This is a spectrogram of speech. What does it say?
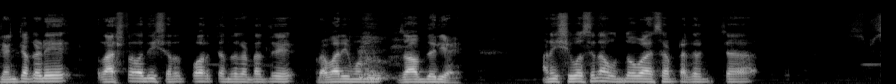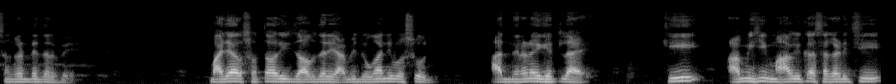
ज्यांच्याकडे राष्ट्रवादी शरद पवार चंद्रगटाचे प्रभारी म्हणून जबाबदारी आहे आणि शिवसेना उद्धव बाळासाहेब ठाकरेंच्या संघटनेतर्फे माझ्यावर स्वतःवर ही जबाबदारी आम्ही दोघांनी बसून आज निर्णय घेतला आहे की आम्ही ही महाविकास आघाडीची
